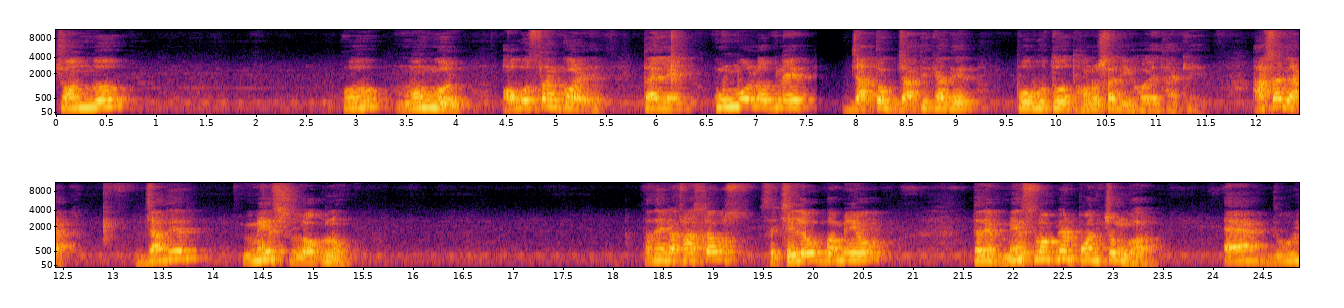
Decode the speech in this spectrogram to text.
চন্দ্র ও মঙ্গল অবস্থান করে তাহলে কুম্ভ লগ্নের জাতক জাতিকাদের প্রভূত ধনশালী হয়ে থাকে। আসা যাক, যাদের মেষ লগ্ন তাদের এটা ফার্স্ট হাউস সে ছেলে হোক বা মেয়ে হোক, তাহলে মেষ লগ্নের পঞ্চম ঘর। এক, দুই,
